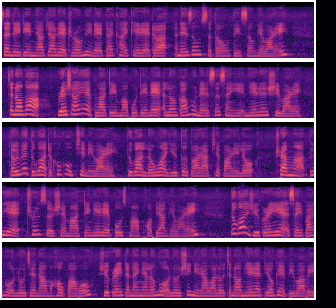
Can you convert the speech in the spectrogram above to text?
စံချိန်တင်များပြားတဲ့ drone တွေနဲ့တိုက်ခိုက်ခဲ့တဲ့အတွက်အနည်းဆုံး73သေဆုံးခဲ့ပါတယ်။ကျွန်တော်ကရုရှားရဲ့ဗလာဒီမာပူတင်နဲ့အလွန်ကောင်းမွန်တဲ့ဆက်ဆံရေးအမြဲတမ်းရှိပါတယ်။ဒါပေမဲ့သူကတခုခုဖြစ်နေပါတယ်။သူကလုံးဝယူသွတ်သွားတာဖြစ်ပါတယ်လို့ Trump ကသူ့ရဲ့ Truth Social မှာတင်ခဲ့တဲ့ post မှာဖော်ပြခဲ့ပါတယ်။သူကယူကရိန်းရဲ့အစိပ်ပိုင်းကိုလိုချင်တာမဟုတ်ပါဘူးယူကရိန်းတနိုင်ငံလုံးကိုအလိုရှိနေတာပါလို့ကျွန်တော်အမြဲတမ်းပြောခဲ့ပြီးပါပြီ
